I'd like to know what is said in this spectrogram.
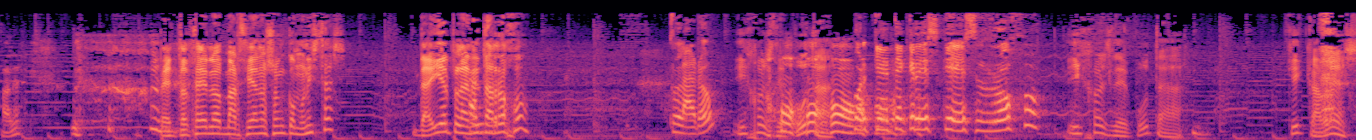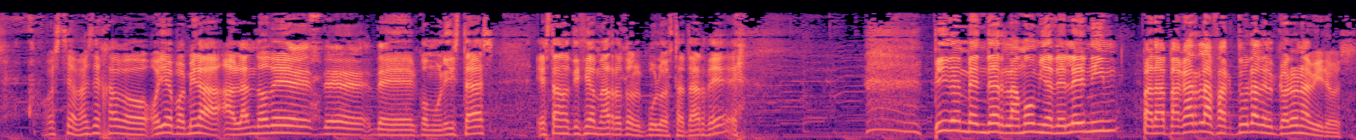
Vale. ¿Entonces los marcianos son comunistas? ¿De ahí el planeta También. rojo? Claro. Hijos de puta. ¿Por qué te crees que es rojo? Hijos de puta. Qué cabres. Hostia, me has dejado... Oye, pues mira, hablando de, de, de comunistas, esta noticia me ha roto el culo esta tarde. Piden vender la momia de Lenin para pagar la factura del coronavirus.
